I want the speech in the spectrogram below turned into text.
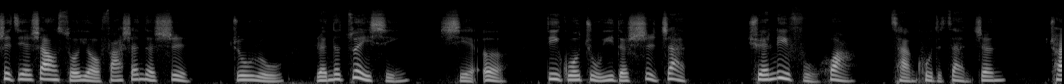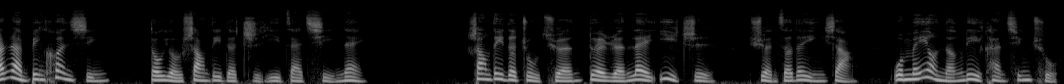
世界上所有发生的事，诸如人的罪行、邪恶、帝国主义的试战、权力腐化、残酷的战争、传染病横行，都有上帝的旨意在其内。上帝的主权对人类意志。选择的影响，我没有能力看清楚，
